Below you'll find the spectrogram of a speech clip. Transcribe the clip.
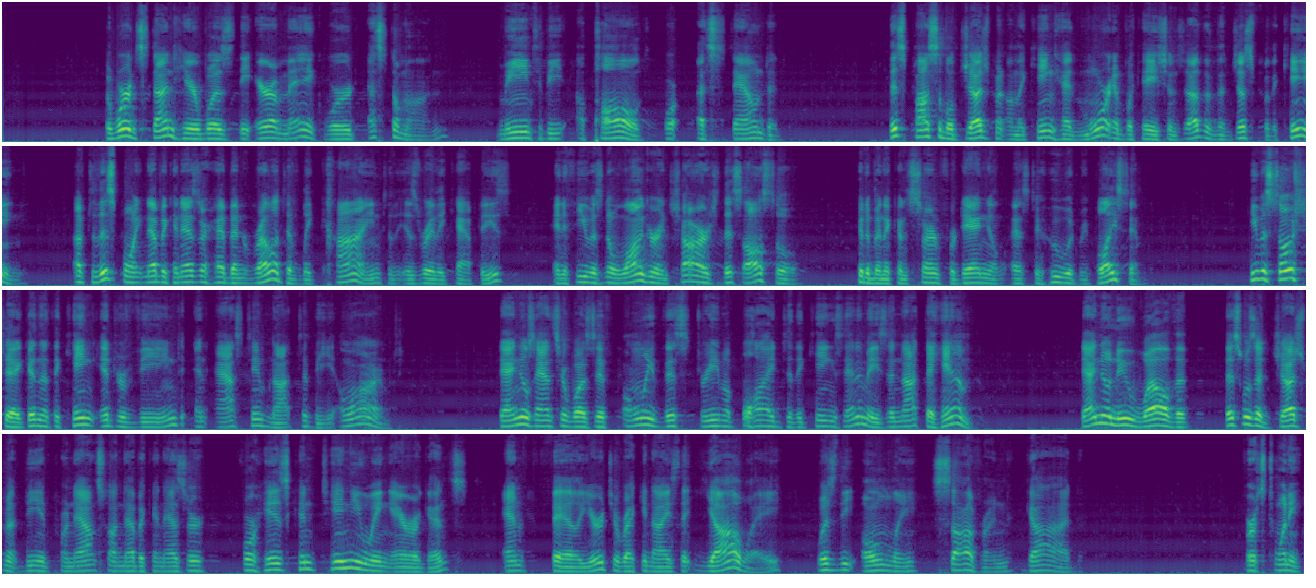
The word stunned here was the Aramaic word estomon, meaning to be appalled or astounded. This possible judgment on the king had more implications other than just for the king. Up to this point, Nebuchadnezzar had been relatively kind to the Israeli captives, and if he was no longer in charge, this also could have been a concern for Daniel as to who would replace him. He was so shaken that the king intervened and asked him not to be alarmed. Daniel's answer was if only this dream applied to the king's enemies and not to him. Daniel knew well that this was a judgment being pronounced on Nebuchadnezzar for his continuing arrogance and failure to recognize that Yahweh was the only sovereign God. Verse 20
